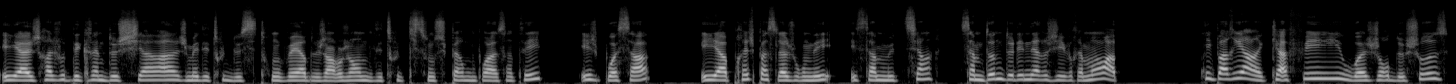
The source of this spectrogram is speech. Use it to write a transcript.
et je rajoute des graines de chia, je mets des trucs de citron vert, de gingembre, des trucs qui sont super bons pour la santé et je bois ça. Et après, je passe la journée et ça me tient, ça me donne de l'énergie vraiment. À comparer à un café ou à ce genre de choses,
